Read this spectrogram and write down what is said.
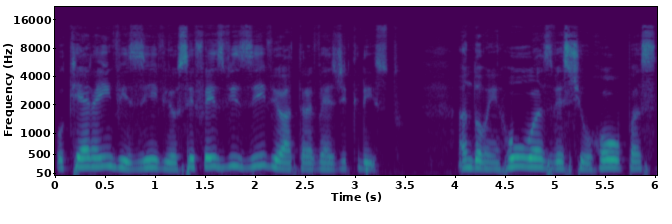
o que era invisível se fez visível através de Cristo. Andou em ruas, vestiu roupas,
